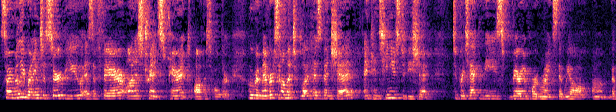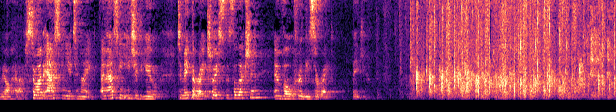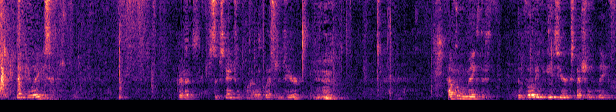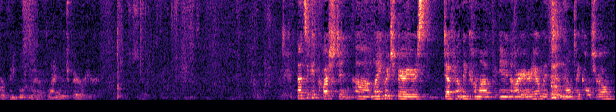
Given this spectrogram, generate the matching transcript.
So I'm really running to serve you as a fair, honest, transparent office holder who remembers how much blood has been shed and continues to be shed to protect these very important rights that we all um, that we all have. So I'm asking you tonight. I'm asking each of you to make the right choice this election and vote for Lisa Wright. Thank you. Thank you, ladies. Got a substantial pile of questions here. How can we make the, the voting easier, especially for people who have language barrier? That's a good question. Um, language barriers definitely come up in our area with multicultural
